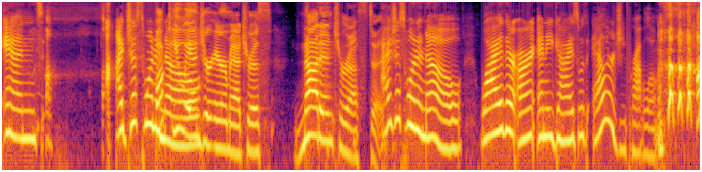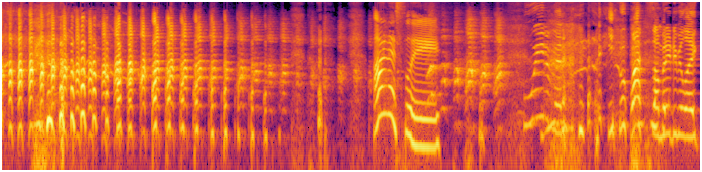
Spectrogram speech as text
And I just want to know you and your air mattress. Not interested. I just want to know why there aren't any guys with allergy problems. Honestly, Wait a minute. you want somebody to be like,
